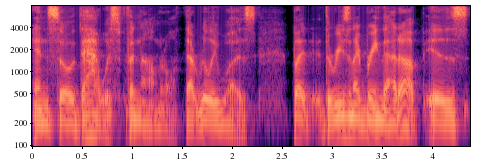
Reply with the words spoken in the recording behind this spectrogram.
And so that was phenomenal. That really was. But the reason I bring that up is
